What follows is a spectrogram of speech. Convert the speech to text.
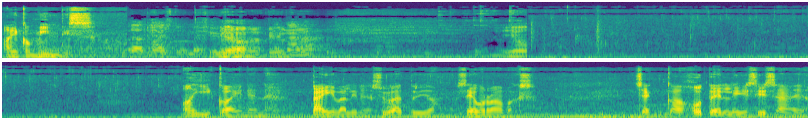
aika mintissä. Tää maistuu myös. Joo, kyllä. Joo. Aikainen päivällinen syöty ja seuraavaksi tsekkaa hotelliin sisään ja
